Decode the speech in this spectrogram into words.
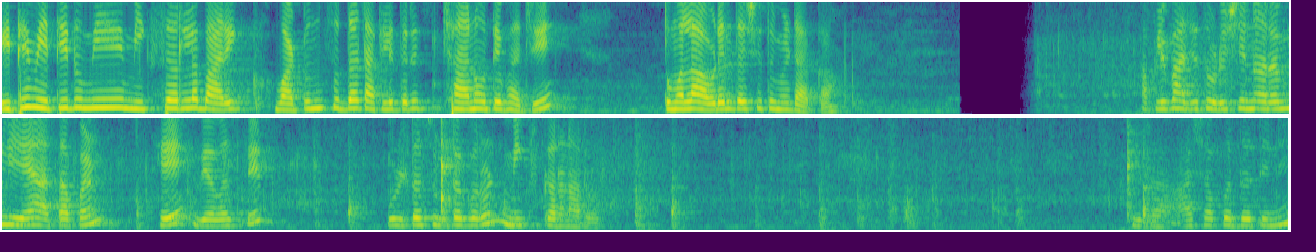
इथे मेथी तुम्ही मिक्सरला बारीक वाटूनसुद्धा टाकली तरी छान होते भाजी. तुम्हाला आवडेल तशी तुम्ही टाका. आपली भाजी थोडीशी नरमली आहे आता आपण हे व्यवस्थित उलटं सुलटं करून मिक्स करणार आहोत. ठीक आहे अशा पद्धतीने.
